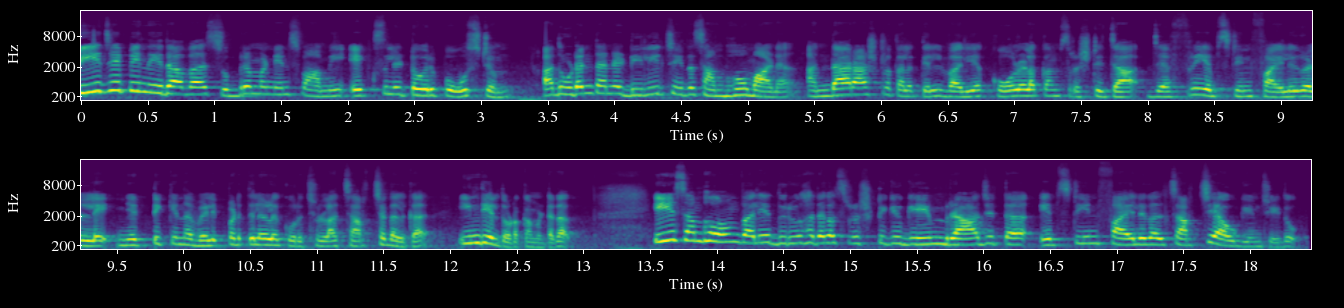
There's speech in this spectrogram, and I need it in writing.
B J P നേതാവ് സുബ്രഹ്മണ്യൻ സ്വാമി എക്സിലിട്ട ഒരു പോസ്റ്റും അത് ഉടൻ തന്നെ ഡിലീറ്റ് ചെയ്ത സംഭവമാണ് അന്താരാഷ്ട്ര തലത്തിൽ വലിയ കോളിളക്കം സൃഷ്ടിച്ച ജെഫ്രി എബ്സ്റ്റീൻ ഫയലുകളിലെ ഞെട്ടിക്കുന്ന വെളിപ്പെടുത്തലുകളെക്കുറിച്ചുള്ള ചർച്ചകൾക്ക് ഇന്ത്യയിൽ തുടക്കമിട്ടത്. ഈ സംഭവം വലിയ ദുരൂഹതകൾ സൃഷ്ടിക്കുകയും രാജ്യത്ത് എബ്സ്റ്റീൻ ഫയലുകൾ ചർച്ചയാവുകയും ചെയ്തു.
